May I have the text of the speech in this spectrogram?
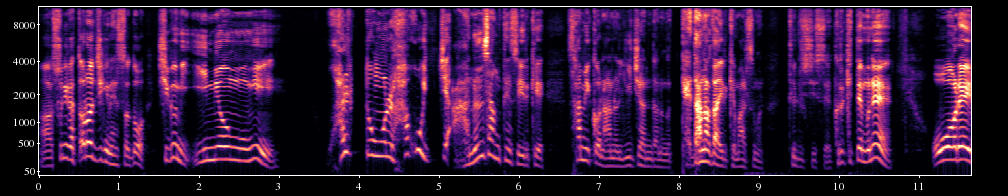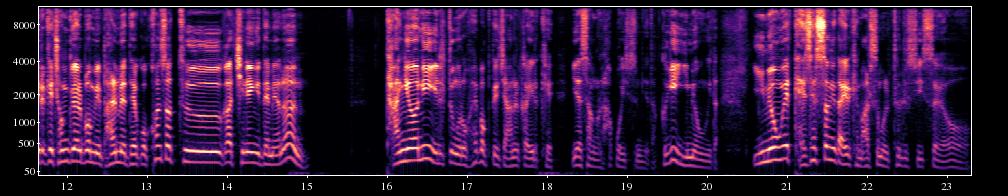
어, 순위가 떨어지긴 했어도 지금 이명웅이 활동을 하고 있지 않은 상태에서 이렇게 3위권 안을 유지한다는 건 대단하다 이렇게 말씀을 드릴 수 있어요. 그렇기 때문에 5월에 이렇게 정규 앨범이 발매되고 콘서트가 진행이 되면은 당연히 1등으로 회복되지 않을까 이렇게 예상을 하고 있습니다. 그게 이명웅이다. 이명웅의 대세성이다 이렇게 말씀을 드릴 수 있어요.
